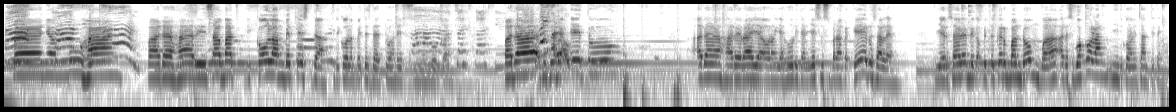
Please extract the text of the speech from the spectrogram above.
penyembuhan pada hari Sabat di kolam Bethesda. Di kolam Bethesda Tuhan Yesus menyembuhkan. Pada sesudah itu ada hari raya orang Yahudi dan Yesus berangkat ke Yerusalem. Di Yerusalem dekat pintu gerbang domba ada sebuah kolam. Ini di kolam yang cantik tengok.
